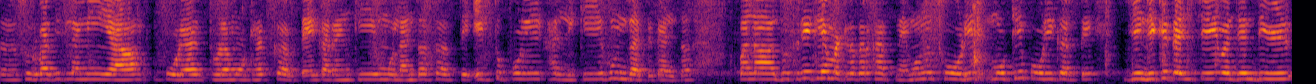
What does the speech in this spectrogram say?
तर सुरुवातीला मी या पोळ्या थोड्या मोठ्याच करते कारण की मुलांचं असं असते एक तू पोळी खाल्ली की होऊन जाते त्यांचं. पण दुसरी घे म्हटलं तर खात नाही म्हणून थोडी मोठी पोळी करते जेणे की त्यांची म्हणजे दीड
